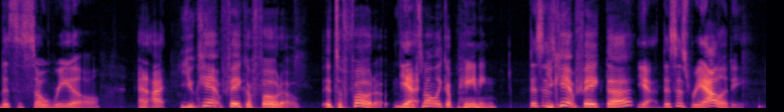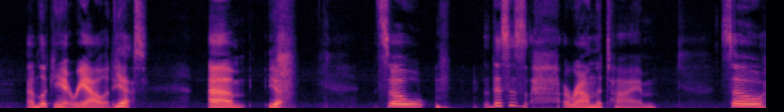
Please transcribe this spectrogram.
this is so real. And I You can't fake a photo. It's a photo. Yeah. It's not like a painting. this is You can't fake that. Yeah, this is reality. I'm looking at reality. Yes. Um Yeah. so this is around the time. So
